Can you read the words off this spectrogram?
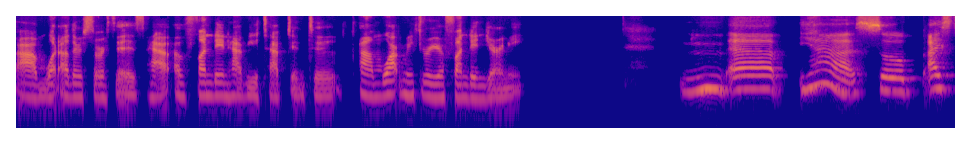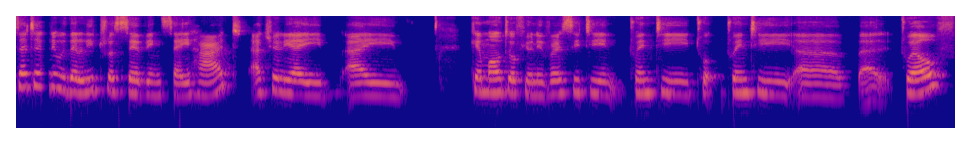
um, what other sources have, of funding have you tapped into um, walk me through your funding journey Mm, uh, yeah, so I started with the little savings I had. Actually, I I came out of university in 20, 2012.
